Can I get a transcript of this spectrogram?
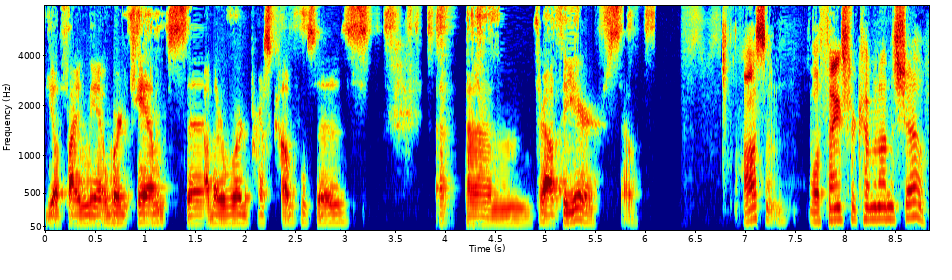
you'll find me at WordCamps and other WordPress conferences um, throughout the year. So awesome. Well, thanks for coming on the show.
